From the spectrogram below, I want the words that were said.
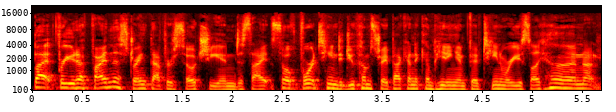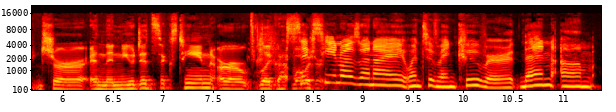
But for you to find the strength after Sochi and decide, so 14, did you come straight back into competing in 15? Were you still like, huh, I'm not sure. And then you did 16 or like, what was your, 16 was when I went to Vancouver. Then um,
